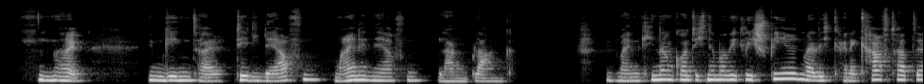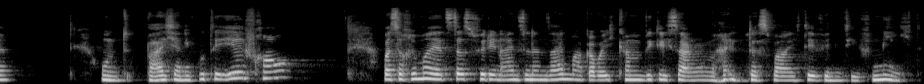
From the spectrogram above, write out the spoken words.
Nein, im Gegenteil. Die Nerven, meine Nerven, lang blank. Mit meinen Kindern konnte ich nicht mehr wirklich spielen, weil ich keine Kraft hatte. Und war ich eine gute Ehefrau? Was auch immer jetzt das für den Einzelnen sein mag, aber ich kann wirklich sagen, nein, das war ich definitiv nicht.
